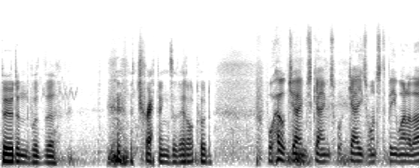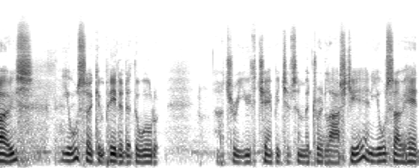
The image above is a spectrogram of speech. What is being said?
burdened with the, the trappings of adulthood. Well, James Games Gaze wants to be one of those. He also competed at the World uh, Archery Youth Championships in Madrid last year, and he also had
